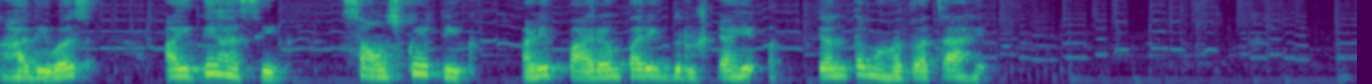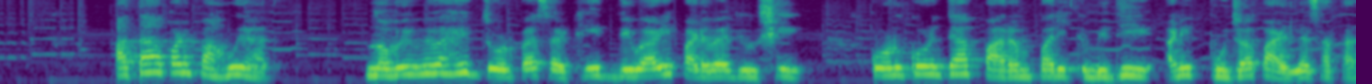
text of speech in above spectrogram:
हा दिवस ऐतिहासिक सांस्कृतिक आणि पारंपरिक दृष्ट्याही अत्यंत महत्त्वाचा आहे. आता आपण पाहूयात नवविवाहित जोडप्यासाठी दिवाळी पाडव्या दिवशी कोणकोणत्या पारंपरिक विधी आणि पूजा पाळल्या जातात?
